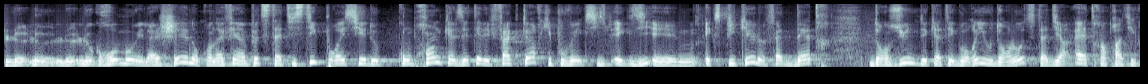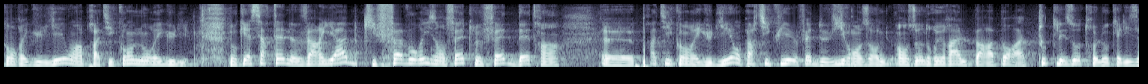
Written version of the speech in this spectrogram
le, gros mot est lâché, donc on a fait un peu de statistiques pour essayer de comprendre quels étaient les facteurs qui pouvaient expliquer le fait d'être dans une des catégories ou dans l'autre, c'est-à-dire être un pratiquant régulier ou un pratiquant non régulier. Donc il y a certaines variables qui favorisent en fait le fait d'être un euh, pratiquant régulier, en particulier le fait de vivre en zone, rurale par rapport à toutes les autres localisations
